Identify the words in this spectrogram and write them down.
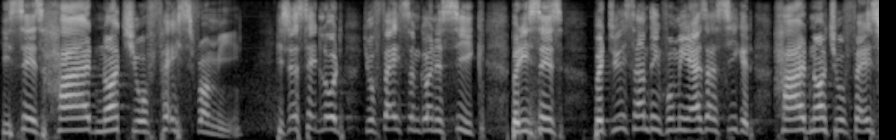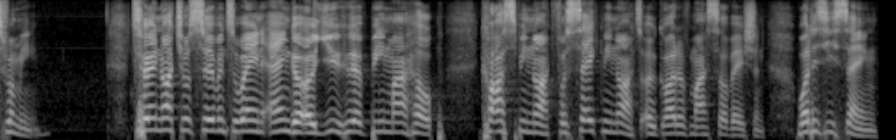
He says, Hide not your face from me. He just said, Lord, your face I'm going to seek. But he says, But do something for me as I seek it. Hide not your face from me. Turn not your servant away in anger, O you who have been my help. Cast me not, forsake me not, O God of my salvation. What is he saying?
